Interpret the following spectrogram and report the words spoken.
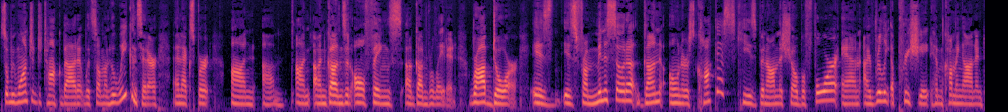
So we wanted to talk about it with someone who we consider an expert on um, on on guns and all things uh, gun related. Rob Doar is is from Minnesota Gun Owners Caucus. He's been on the show before, and I really appreciate him coming on and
